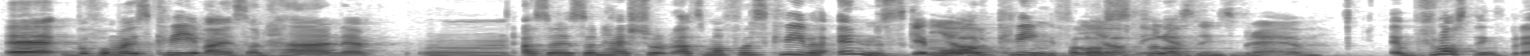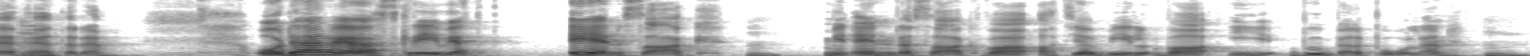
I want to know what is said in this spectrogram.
eh, då får man ju skriva en sån här, mm, alltså en sån här, alltså man får skriva önskemål Ja. kring Ja, förlossningen. förlossningsbrev. Eh, Förlossningsbrev heter det. Och där har jag skrivit en sak, min enda sak var att jag vill vara i bubbelpoolen. Mm.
